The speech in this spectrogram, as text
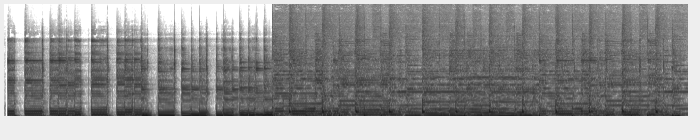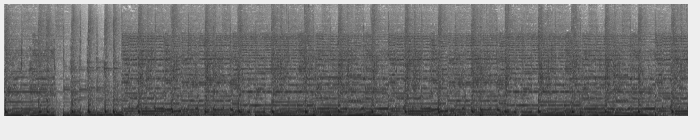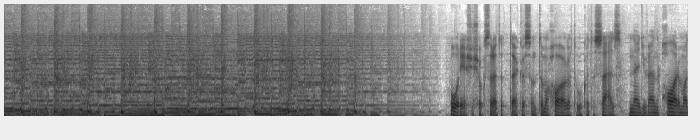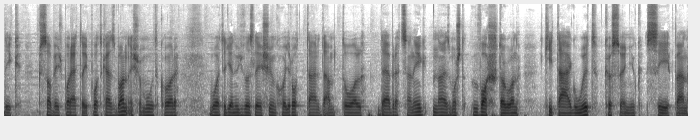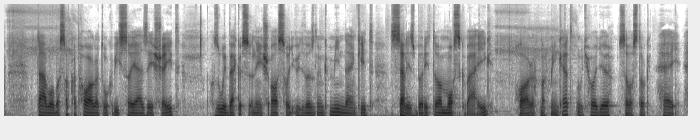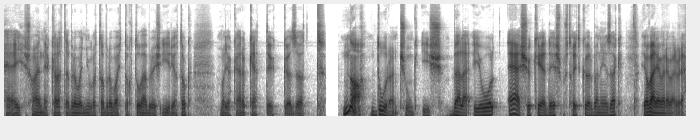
Szeretettel köszöntöm a hallgatókat a 143. Szab és Barátai podcastban, és a múltkor volt egy ilyen üdvözlésünk, hogy Rotterdamtól Debrecenig, na ez most vastagon kitágult, köszönjük szépen távolba szakadt hallgatók visszajelzéseit. Az új beköszönés az, hogy üdvözlünk mindenkit Salisbury-től Moszkváig, hallgatnak minket, úgyhogy szavaztok, hely, hely, és ha ennél keletebbre vagy nyugatabbra vagytok, továbbra is írjatok, vagy akár a kettő között. Na, durancsunk is bele jól. Első kérdés, most ha itt körbenézek. Ja, várja, várja, várja.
